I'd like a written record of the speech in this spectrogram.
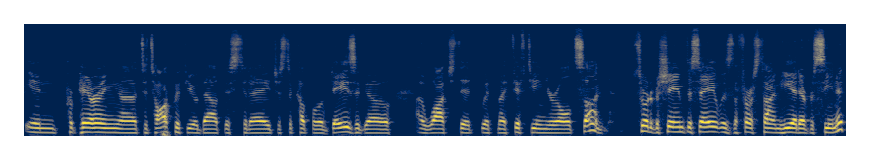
in preparing uh, to talk with you about this today. Just a couple of days ago, I watched it with my 15 year old son. Sort of ashamed to say it was the first time he had ever seen it.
